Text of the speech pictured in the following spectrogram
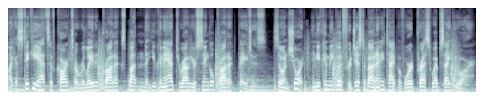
like a sticky ads of carts or related products button that you can add throughout your single product pages. So in short, and you can be good for just about any type of WordPress website you are.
